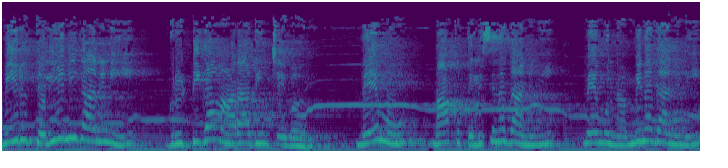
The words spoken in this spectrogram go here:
మీరు తెలియని దానిని గ్రుడ్డిగా ఆరాధించేవారు. మేము మాకు తెలిసిన దానిని మేము నమ్మిన దానిని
